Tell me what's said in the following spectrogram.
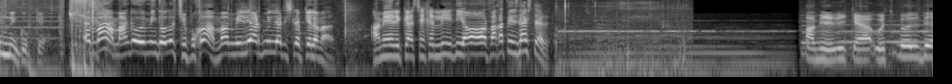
10 ming ko'pga. E, man, menga 10 ming dollar chepuxa. Men milliard milliard ishlab kelaman. Amerika sehrli diyor, faqat tezlashtir. Amerika o't bo'ldi.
